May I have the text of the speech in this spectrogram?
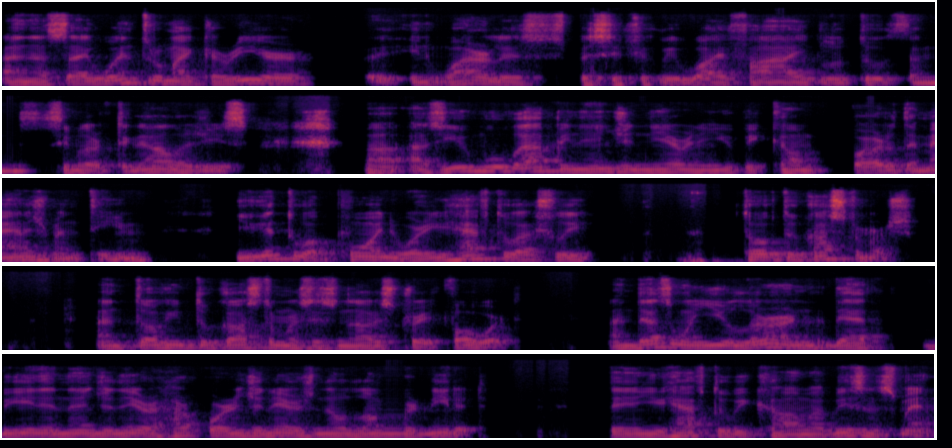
And as I went through my career, in wireless, specifically Wi-Fi, Bluetooth, and similar technologies, uh, as you move up in engineering and you become part of the management team, you get to a point where you have to actually talk to customers, and talking to customers is not straightforward. And that's when you learn that being an engineer, a hardcore engineer, is no longer needed. Then you have to become a businessman.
